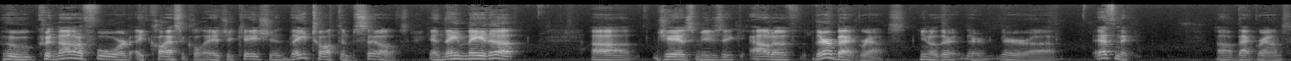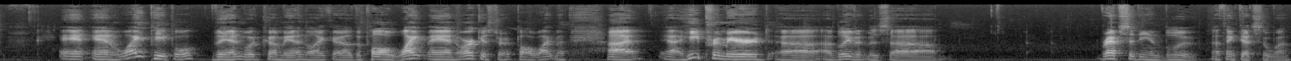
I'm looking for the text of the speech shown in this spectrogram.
who could not afford a classical education, they taught themselves and they made up uh, jazz music out of their backgrounds, you know, their their their uh, ethnic uh, backgrounds, and, and white people then would come in, like uh, the Paul Whiteman Orchestra. Paul Whiteman, uh, uh, he premiered, I believe it was Rhapsody in Blue. I think that's the one.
